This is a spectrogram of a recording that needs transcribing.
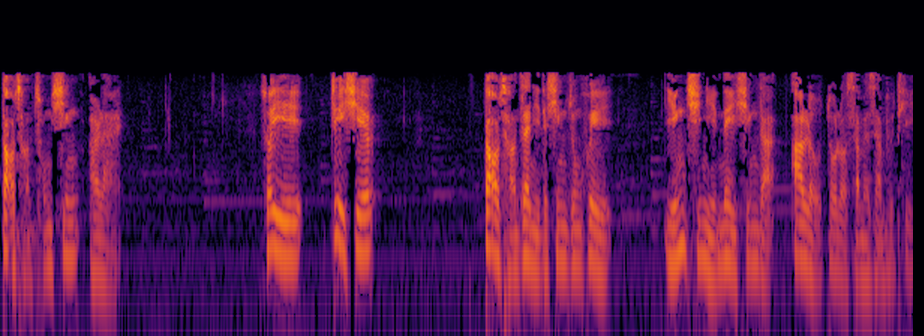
道场从心而来，所以这些道场在你的心中会引起你内心的阿耨多罗三藐三菩提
